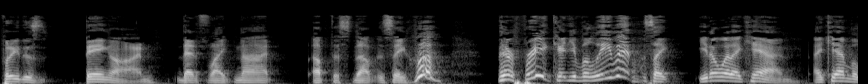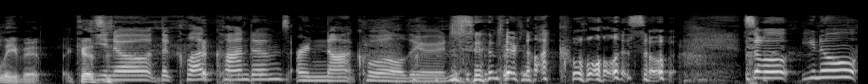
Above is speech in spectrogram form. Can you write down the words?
putting this thing on that's like not up to snuff and saying, huh, they're free. Can you believe it? It's like, you know what? I can. I can't believe it. Because, You know, the club condoms are not cool, dude. They're not cool. So, so, you know,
